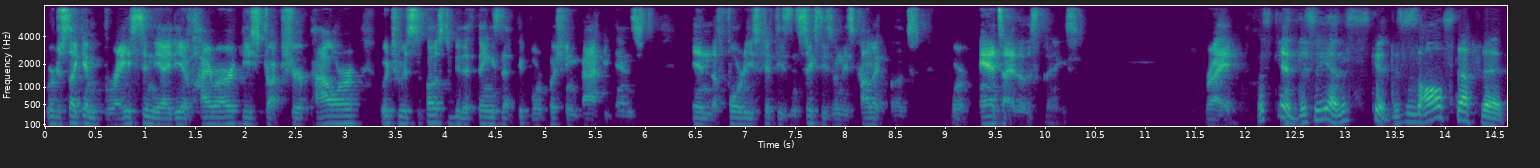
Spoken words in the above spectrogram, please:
we're just like embracing the idea of hierarchy, structure, power, which was supposed to be the things that people were pushing back against in the 40s, 50s, and 60s when these comic books were anti those things. Right? That's good. This is yeah, this is good. This is all stuff that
